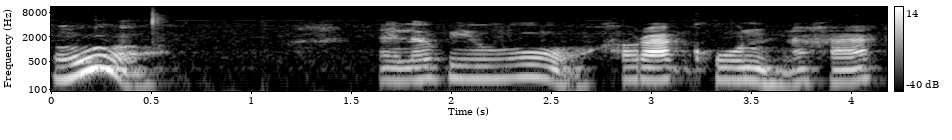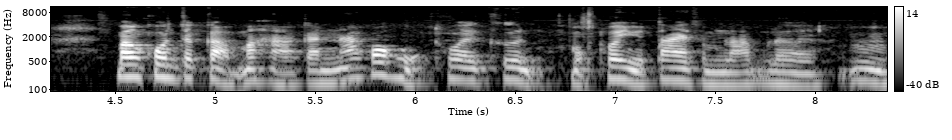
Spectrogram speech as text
โอ้ I love you เขารักคุณนะคะ บางคนจะกลับมาหากันนะเพราะ6ถ้วยขึ้น6ถ้วยอยู่ใต้สำรับเลย อืม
